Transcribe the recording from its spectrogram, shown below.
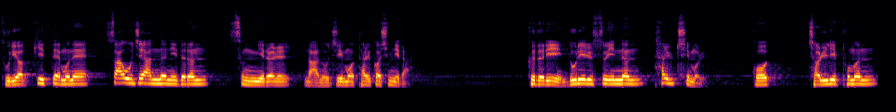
두렵기 때문에 싸우지 않는 이들은 승리를 나누지 못할 것입니다. 그들이 누릴 수 있는 탈취물, 곧 전리품은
